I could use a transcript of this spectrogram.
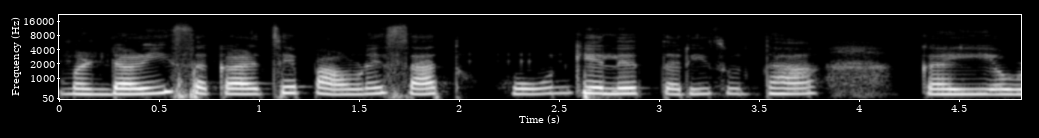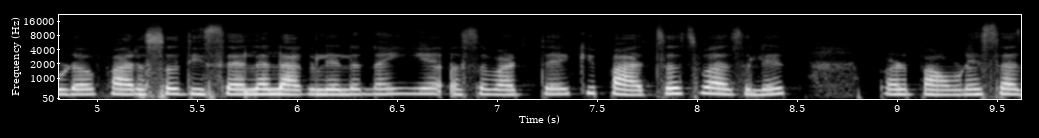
मंडळी सकाळचे पावणे सात होऊन गेले तरीसुद्धा काही एवढं फारसं दिसायला लागलेलं नाही आहे असं वाटतं आहे की पाचच वाजलेत पण पावणे सात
